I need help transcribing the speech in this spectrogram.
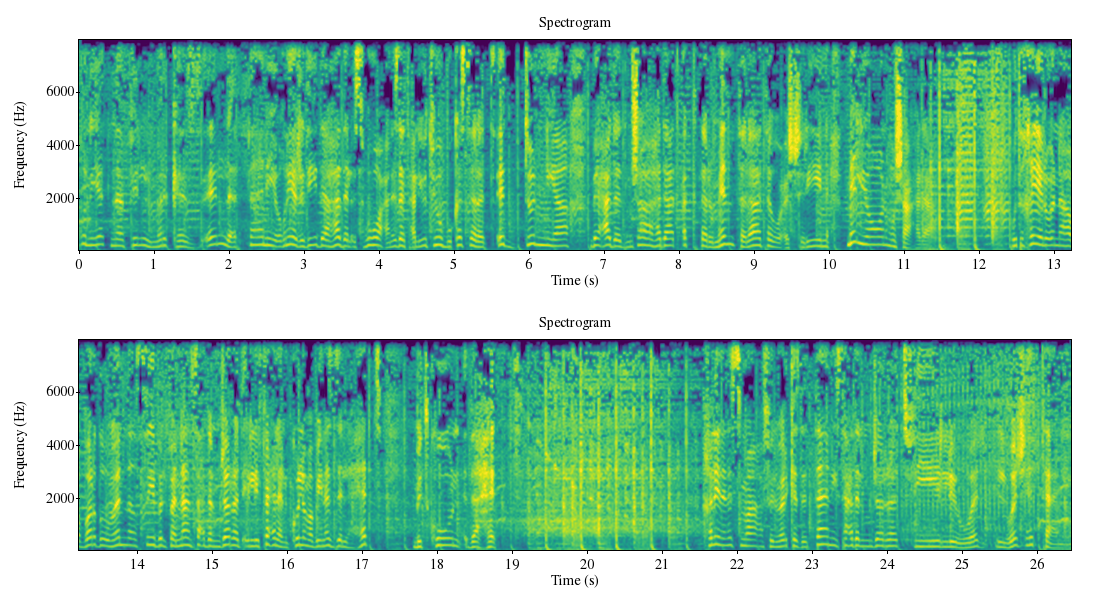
أغنيتنا في المركز الثاني. أغنية جديدة هذا الأسبوع نزلت على اليوتيوب وكسرت الدنيا بعدد مشاهدات أكثر من 23 مليون مشاهدة. وتخيلوا إنها برضو من نصيب الفنان سعد المجرد اللي فعلا كل ما بينزل هيت بتكون the hit خلينا نسمع في المركز الثاني سعد لمجرد في الوجه, الثاني.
